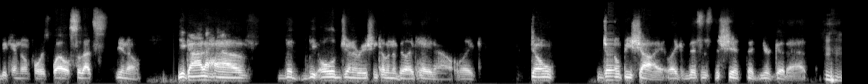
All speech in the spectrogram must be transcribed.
became known for as well. So that's you know, you gotta have the the old generation come in and be like, hey, now like, don't don't be shy. Like this is the shit that you're good at. Mhm.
